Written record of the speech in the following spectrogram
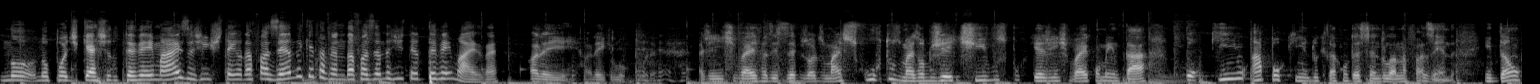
no, no podcast do TV e Mais, a gente tem o da Fazenda, e quem tá vendo da Fazenda, a gente tem o TV e Mais, né? Olha aí, olha aí que loucura. A gente vai fazer esses episódios mais curtos, mais objetivos, porque a gente vai comentar pouquinho a pouquinho do que está acontecendo lá na Fazenda. Então,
